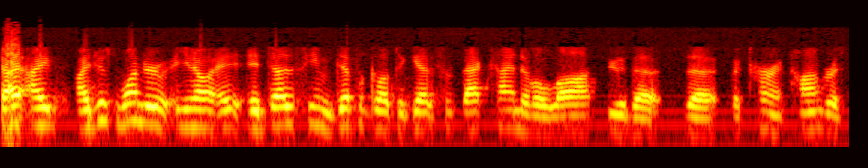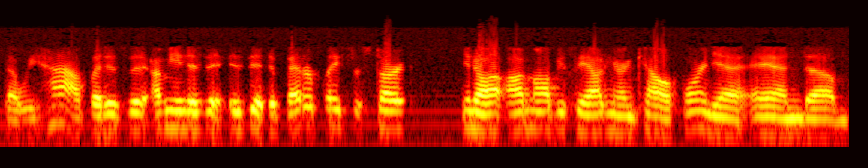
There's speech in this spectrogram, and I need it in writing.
I, I, I just wonder, you know, it, it does seem difficult to get that kind of a law through the, the, the current Congress that we have. But is it, I mean, is it, is it a better place to start? You know, I'm obviously out here in California, and, um,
